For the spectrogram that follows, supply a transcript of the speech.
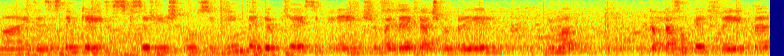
mas existem cases que se a gente conseguir entender o que é esse cliente, uma ideia criativa para ele e uma captação perfeita,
